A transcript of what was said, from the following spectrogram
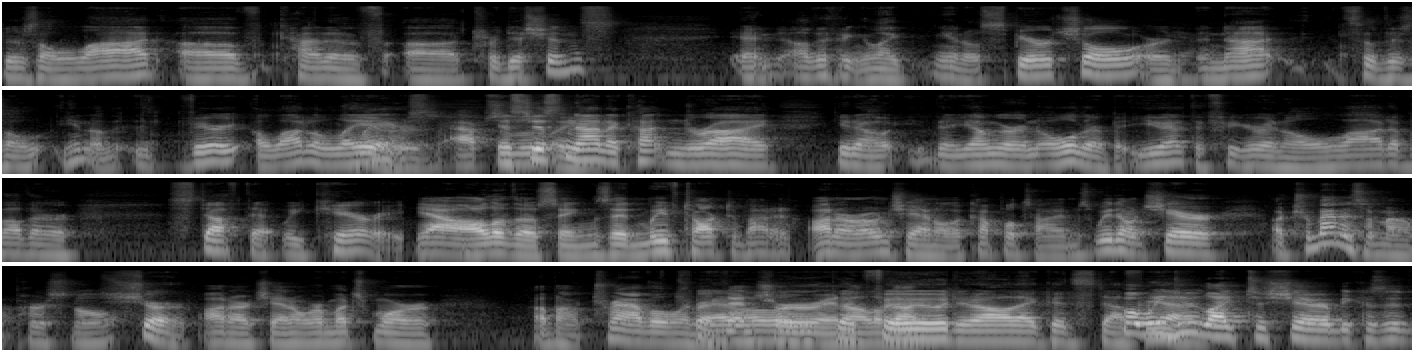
there's a lot of kind of uh, traditions and other things like you know spiritual or not. So there's a you know very a lot of layers. Layers, It's just not a cut and dry. You know they're younger and older, but you have to figure in a lot of other stuff that we carry. Yeah, all of those things. And we've talked about it on our own channel a couple times. We don't share a tremendous amount personal Sure. on our channel. We're much more about travel and Travel adventure and good all of that. food and all that good stuff. But we yeah. do like to share because it,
